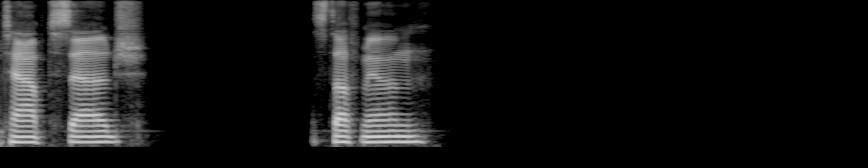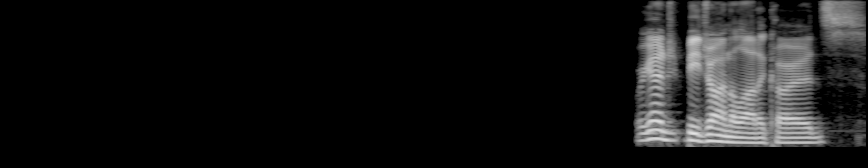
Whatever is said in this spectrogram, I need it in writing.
tapped Sag. That's tough, man. We're going to be drawing a lot of cards.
